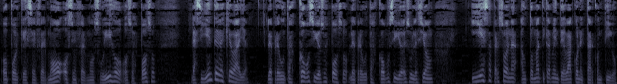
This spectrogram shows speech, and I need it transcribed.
o porque se enfermó o se enfermó su hijo o su esposo. La siguiente vez que vaya, le preguntas cómo siguió su esposo, le preguntas cómo siguió de su lesión y esa persona automáticamente va a conectar contigo.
